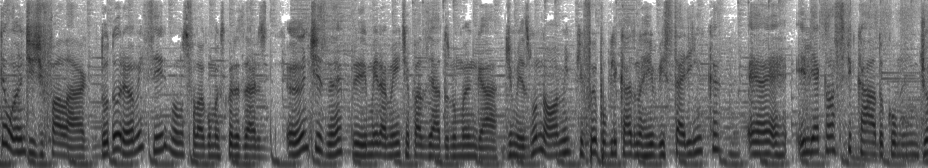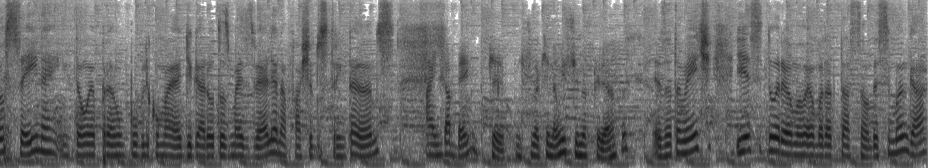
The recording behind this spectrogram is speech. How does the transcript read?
Então, antes de falar do dorama em si, vamos falar algumas curiosidades antes, né? Primeiramente, é baseado no mangá de mesmo nome, que foi publicado na revista Rinka. É, ele é classificado como um josei, né? Então é para um público mais, de garotas mais velhas, na faixa dos 30 anos. Ainda bem, porque isso daqui não ensina as crianças. Exatamente. E esse dorama é uma adaptação desse mangá.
